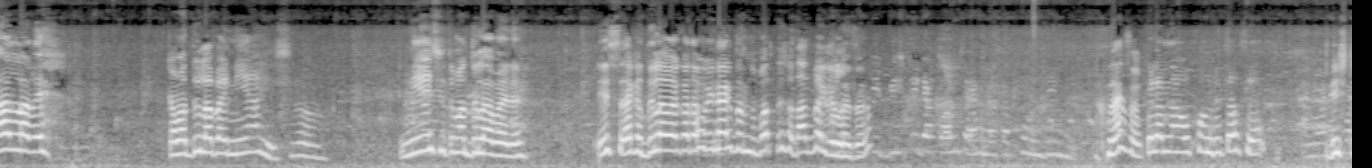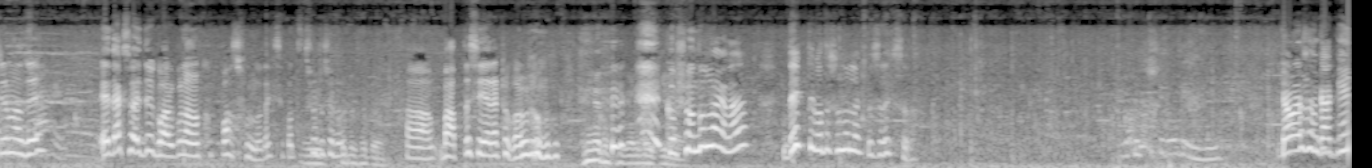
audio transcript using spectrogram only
আল্লাহ রে। আমার দুলাভাই নিয়ে হ্যাঁ। নিয়ে আইছি তোমার দুলাভাই রে ইস একে দুলাভাই কথা হই না একদম বত্রিশ দাঁত ভাই গেলে যে দেখছ কইলাম না ও ফোন দিতে আছে। বৃষ্টির মাঝে। এই দেখছ এই যে ঘরগুলো আমার খুব পছন্দ দেখছ কত ছোট ছোট। হ্যাঁ, ভাবতেছি এর একটা নেব খুব সুন্দর লাগে না? দেখতে কত সুন্দর লাগতেছে দেখছ? কেমন আছেন কাকি?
